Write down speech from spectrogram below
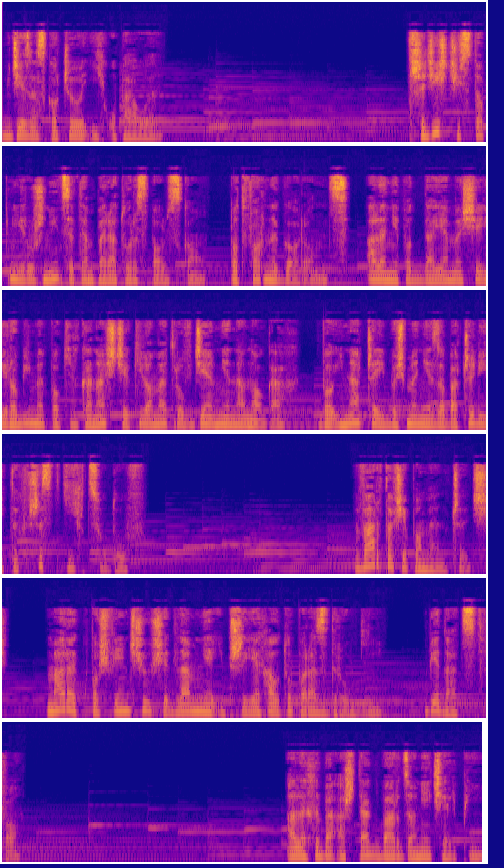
gdzie zaskoczyły ich upały. 30 stopni różnicy temperatur z Polską, potworny gorąc, ale nie poddajemy się i robimy po kilkanaście kilometrów dziennie na nogach, bo inaczej byśmy nie zobaczyli tych wszystkich cudów. Warto się pomęczyć. Marek poświęcił się dla mnie i przyjechał tu po raz drugi. Biedactwo. Ale chyba aż tak bardzo nie cierpi,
